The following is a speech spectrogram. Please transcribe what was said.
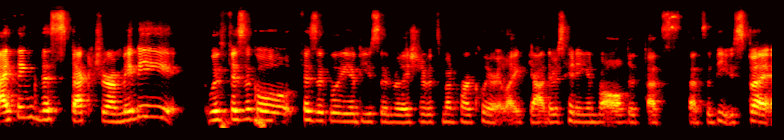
I think the spectrum, maybe with physical physically abusive relationship it's much more clear like yeah there's hitting involved that's that's abuse but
